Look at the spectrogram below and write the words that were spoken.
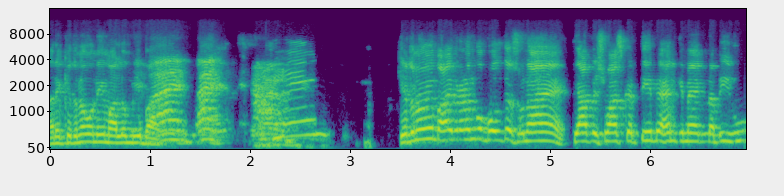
अरे कितनों को नहीं मालूम ये बात. कितनों ने भाई ब्रणम को बोलते सुना है क्या आप विश्वास करती है बहन कि मैं एक नबी हूँ.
